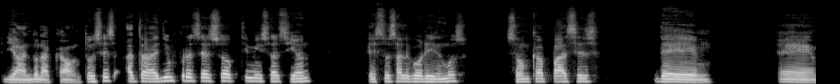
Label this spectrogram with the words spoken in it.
llevándola a cabo. Entonces, a través de un proceso de optimización, estos algoritmos son capaces de eh,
